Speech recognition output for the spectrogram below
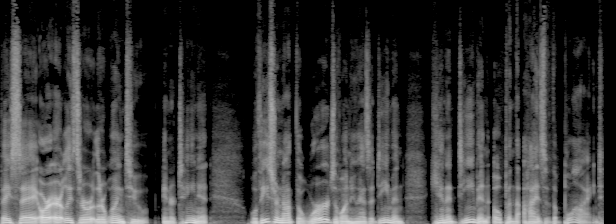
they say, or, or at least they're, they're willing to entertain it, well, these are not the words of one who has a demon. Can a demon open the eyes of the blind?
